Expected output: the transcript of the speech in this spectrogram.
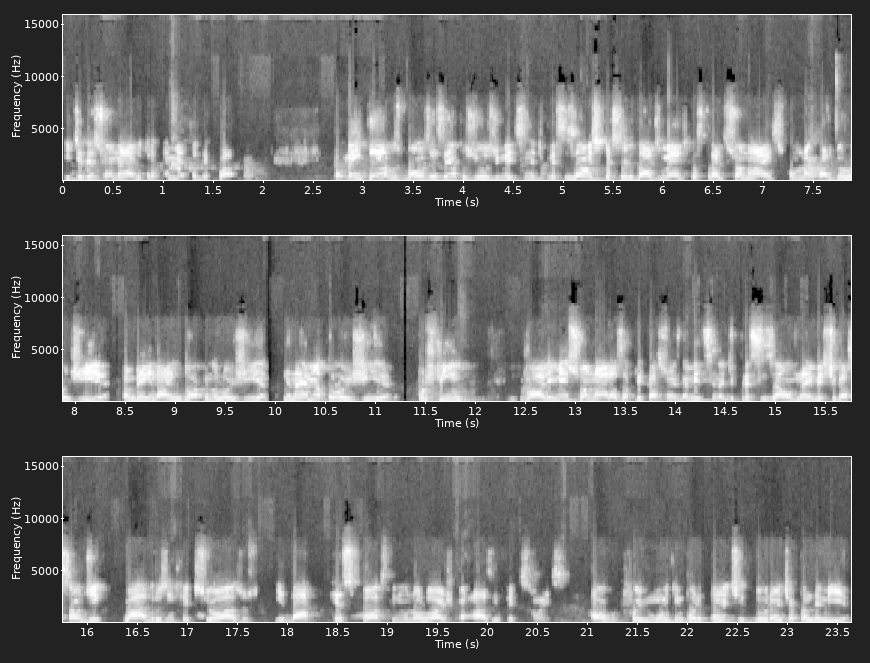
e direcionar o tratamento adequado. Também temos bons exemplos de uso de medicina de precisão em especialidades médicas tradicionais, como na cardiologia, também na endocrinologia e na hematologia. Por fim, vale mencionar as aplicações da medicina de precisão na investigação de quadros infecciosos e da resposta imunológica às infecções, algo que foi muito importante durante a pandemia,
